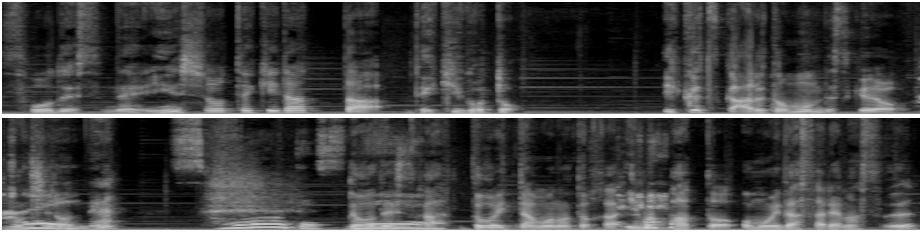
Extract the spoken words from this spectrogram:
そうですね。印象的だった出来事いくつかあると思うんですけどもちろんね、そうですね。どうですか？どういったものとか今パッと思い出されます？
